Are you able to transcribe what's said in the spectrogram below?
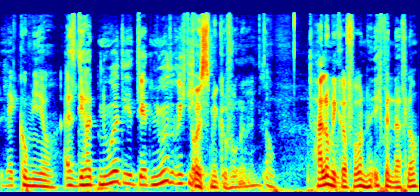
lecco mio. Also die hat nur, die, die hat nur so richtig Da ist das Mikrofon. übrigens. Oh. Hallo Mikrofon, ich bin der Flo.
